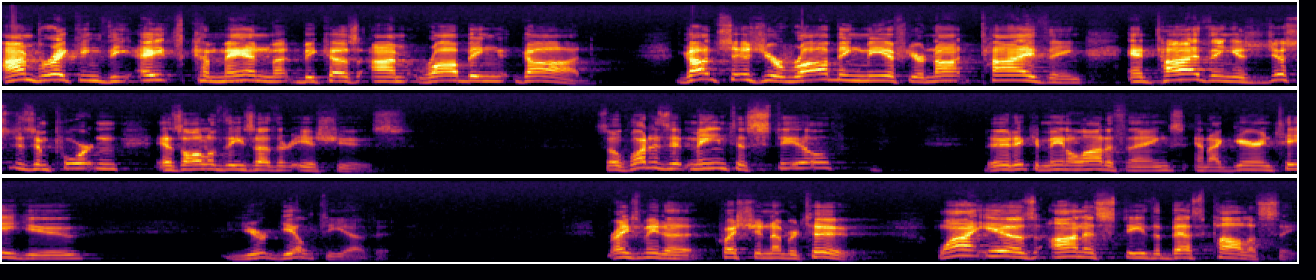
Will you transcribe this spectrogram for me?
I'm breaking the eighth commandment because I'm robbing God. God says you're robbing me if you're not tithing, and tithing is just as important as all of these other issues. So, what does it mean to steal? Dude, it can mean a lot of things, and I guarantee you, you're guilty of it. Brings me to question number two Why is honesty the best policy?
